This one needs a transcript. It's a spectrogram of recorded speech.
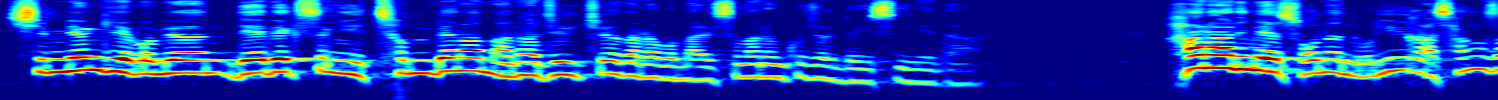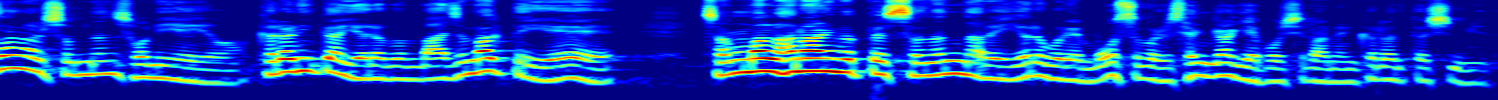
신명기에 보면 내 백성이 천배나 많아질지어다라고 말씀하는 구절도 있습니다. 하나님의 손은 우리가 상상할 수 없는 손이에요. 그러니까 여러분 마지막 때에 정말 하나님 앞에 서는 날에 여러분의 모습을 생각해 보시라는 그런 뜻입니다.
